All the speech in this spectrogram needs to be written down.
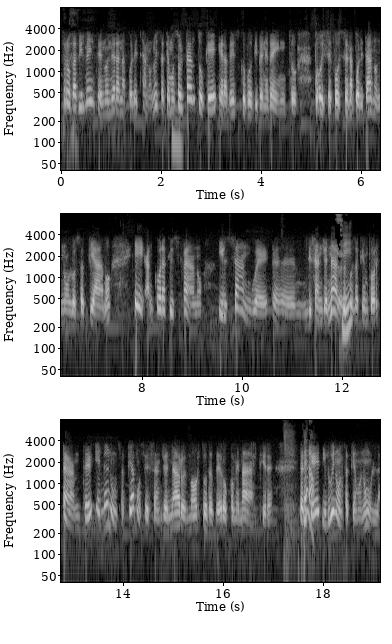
probabilmente non era napoletano, noi sappiamo soltanto che era vescovo di Benevento, poi se fosse napoletano non lo sappiamo e ancora più strano, il sangue eh, di San Gennaro Sì. è la cosa più importante e noi non sappiamo se San Gennaro è morto davvero come martire, perché Però- di lui non sappiamo nulla.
